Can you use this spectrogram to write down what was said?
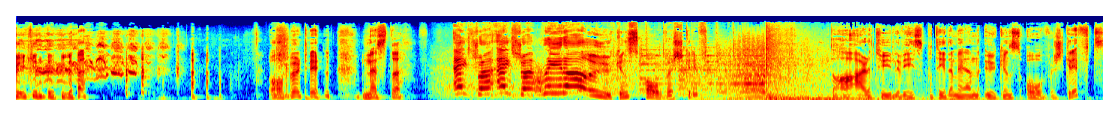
hvilken dille. Over til neste. Ekstra, ekstra, Rita! Ukens overskrift. Da er det tydeligvis på tide med en ukens overskrift.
